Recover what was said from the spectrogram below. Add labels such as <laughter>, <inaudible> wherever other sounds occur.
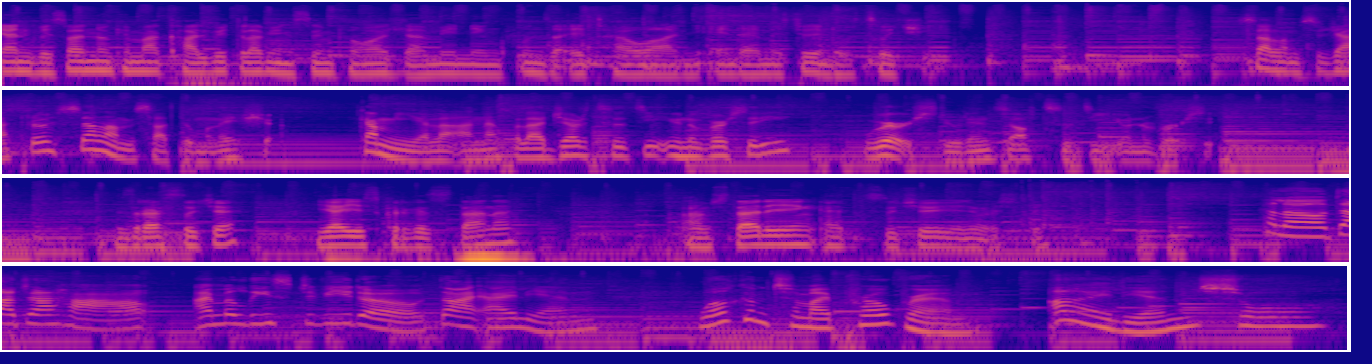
Yani besanokho emakhaya libito lami ngisimfungo Dlamini ngifunza eTaiwan and I'm a student of Tzu Chi Salam Sujatro, Salam Satu Malaysia. Kami ialah anak pelajar Tzu Chi University. We're students of Tzu Chi University. Здравствуйте, я из Кыргызстана. I'm studying at Tzu Chi University. Hello, 大家好. I'm Elise DeVito, Dai Ailian. Welcome to my program, Ailian Show.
